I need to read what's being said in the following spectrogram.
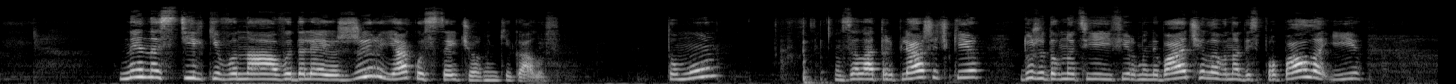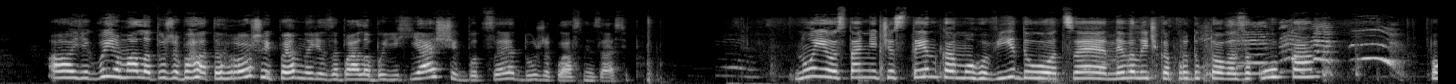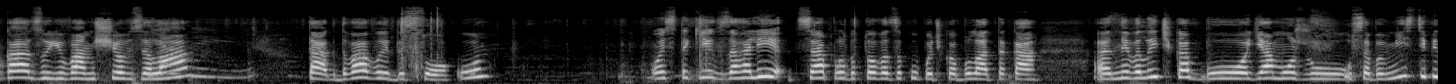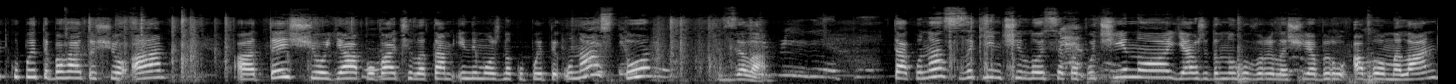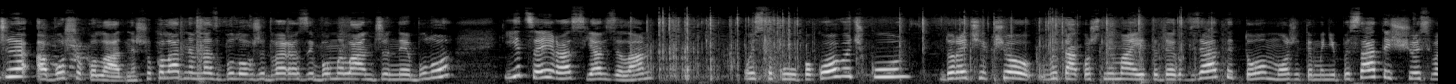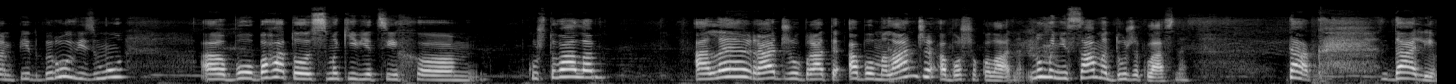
не настільки вона видаляє жир, як ось цей чорненький галус. Тому взяла три пляшечки. Дуже давно цієї фірми не бачила, вона десь пропала і. А якби я мала дуже багато грошей, певно, я забрала би їх ящик, бо це дуже класний засіб. Ну і остання частинка мого відео це невеличка продуктова закупка. Показую вам, що взяла. Так, два види соку. Ось таких взагалі ця продуктова закупочка була така невеличка, бо я можу у себе в місті підкупити багато що, а, а те, що я побачила там і не можна купити у нас, то взяла. Так, у нас закінчилося капучино. Я вже давно говорила, що я беру або меланже, або шоколадне. Шоколадне в нас було вже два рази, бо меланже не було. І цей раз я взяла ось таку упаковочку. До речі, якщо ви також не маєте де взяти, то можете мені писати, щось вам підберу, візьму. Бо багато смаків я цих куштувала. Але раджу брати або меланже, або шоколадне. Ну, мені саме дуже класне. Так, далі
